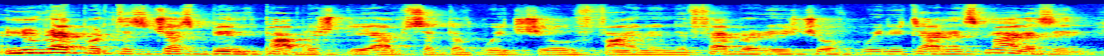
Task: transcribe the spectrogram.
A new report has just been published, the abstract of which you'll find in the February issue of the Italians magazine,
